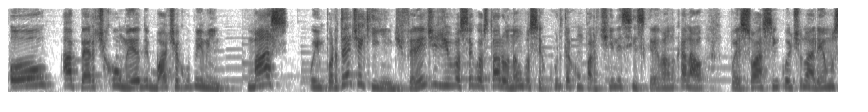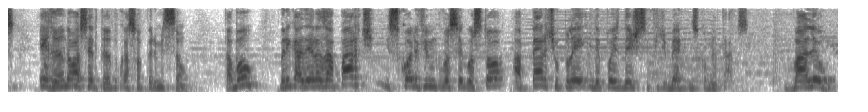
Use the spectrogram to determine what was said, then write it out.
ou aperte com medo e bote a culpa em mim. Mas o importante é que, indiferente de você gostar ou não, você curta, compartilhe e se inscreva no canal, pois só assim continuaremos errando ou acertando com a sua permissão. Tá bom? Brincadeiras à parte, escolha o filme que você gostou, aperte o play e depois deixe seu feedback nos comentários. Valeu!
